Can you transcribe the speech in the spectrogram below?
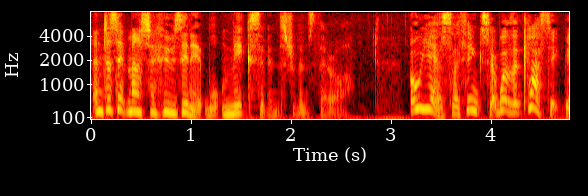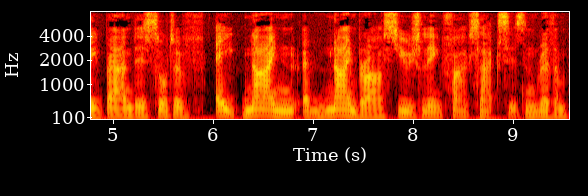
And does it matter who's in it, what mix of instruments there are? Oh yes, I think so. Well, the classic big band is sort of eight, nine, uh, nine brass usually, five saxes and rhythm.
